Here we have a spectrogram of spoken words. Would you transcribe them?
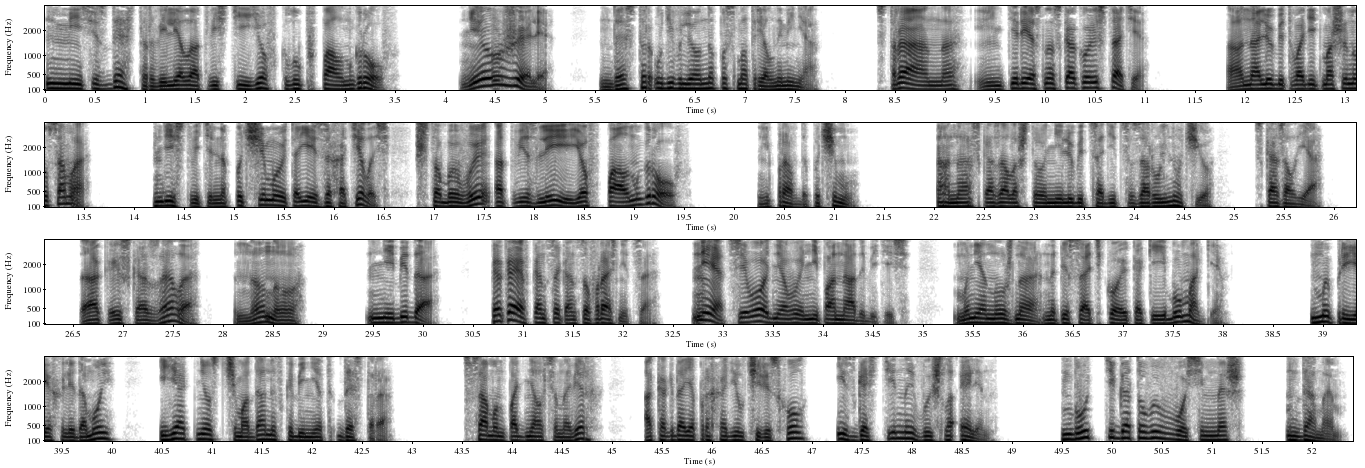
Миссис Дестер велела отвезти ее в клуб Палм Гроув. «Неужели?» Дестер удивленно посмотрел на меня. «Странно. Интересно, с какой стати? Она любит водить машину сама. Действительно, почему это ей захотелось, чтобы вы отвезли ее в Палм Гроув?» «Неправда, почему?» «Она сказала, что не любит садиться за руль ночью», — сказал я. «Так и сказала? Ну-ну. Не беда. Какая, в конце концов, разница? Нет, сегодня вы не понадобитесь. Мне нужно написать кое-какие бумаги». Мы приехали домой, и я отнес чемоданы в кабинет Дестера. Сам он поднялся наверх, а когда я проходил через холл, из гостиной вышла Эллен. «Будьте готовы в восемь, Нэш». «Да, мэм».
